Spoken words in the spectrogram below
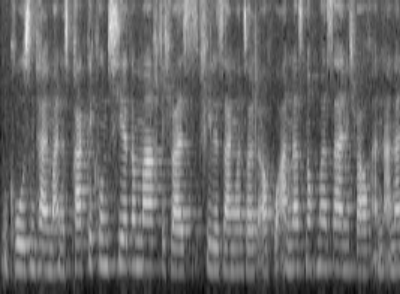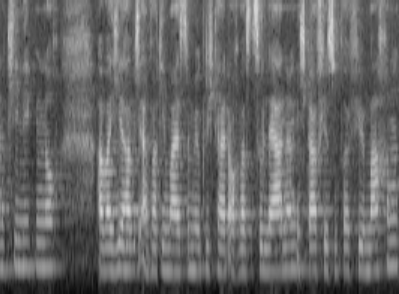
einen großen Teil meines Praktikums hier gemacht. Ich weiß, viele sagen, man sollte auch woanders noch mal sein. Ich war auch in anderen Kliniken noch. Aber hier habe ich einfach die meiste Möglichkeit, auch was zu lernen. Ich darf hier super viel machen.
